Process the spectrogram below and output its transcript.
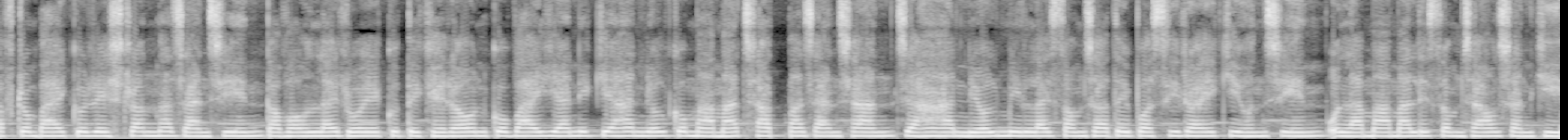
आफ्नो भाइको रेस्टुरेन्टमा जान्छन्। तब उनलाई रोएको देखेर उनको भाइ यानि कि हान्योलको मामा छतमा जान्छन् जहाँ हान्योल मिललाई सम्झाउँदै बसिरहेकी हुन्छन्। उनलाई मामाले सम्झाउँछन् कि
